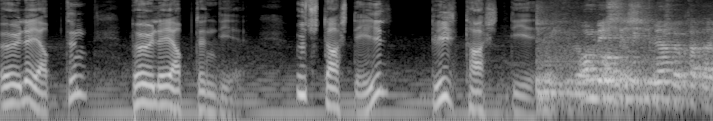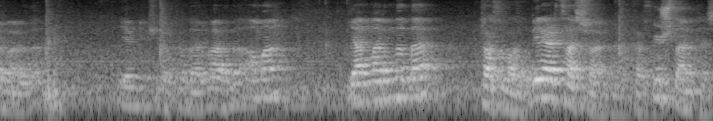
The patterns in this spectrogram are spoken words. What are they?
Öyle yaptın, böyle yaptın diye. Üç taş değil, bir taş diye. 15 15 kilo kilo kadar vardı. 20 kilo kadar vardı ama yanlarında da Tas var. birer taş vardı. Taş. 3 tane taş.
